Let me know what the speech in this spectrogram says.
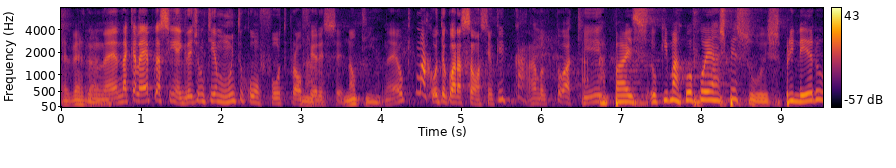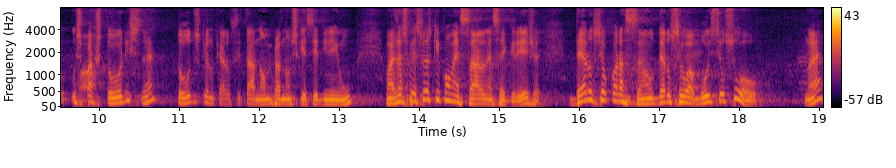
É verdade. Né? Naquela época, assim, a igreja não tinha muito conforto para oferecer. Não tinha. Né? O que marcou teu coração, assim? O que, caramba, estou aqui. Rapaz, o que marcou foi as pessoas. Primeiro, os pastores, né? Todos, que eu não quero citar nome para não esquecer de nenhum. Mas as pessoas que começaram nessa igreja deram o seu coração, deram o seu amor e seu suor. Né?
